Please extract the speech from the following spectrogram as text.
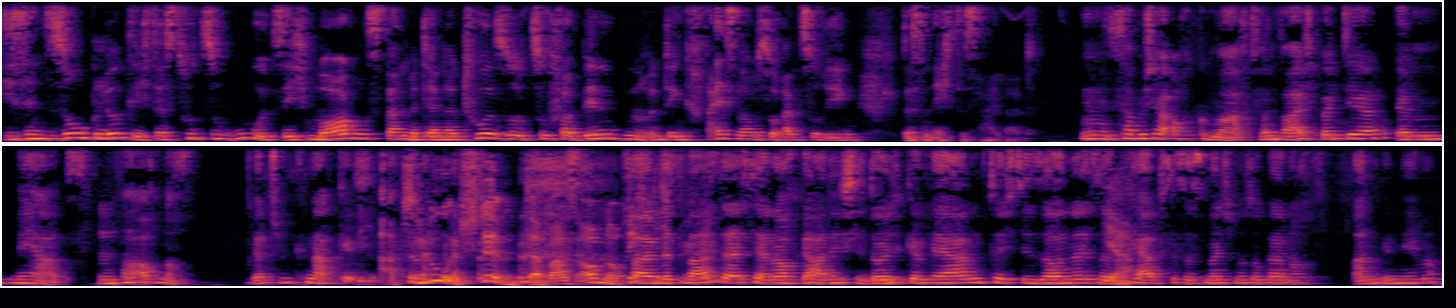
die sind so glücklich, das tut so gut, sich morgens dann mit der Natur so zu verbinden und den Kreislauf so anzuregen. Das ist ein echtes Highlight. Hm, das habe ich ja auch gemacht. Wann war ich bei dir? Im März. Mhm. War auch noch ganz schön knackig. Absolut, stimmt. Da war es auch noch richtig. Vor allem das Wasser ist ja noch gar nicht durchgewärmt durch die Sonne. So ja. im Herbst ist es manchmal sogar noch angenehmer.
